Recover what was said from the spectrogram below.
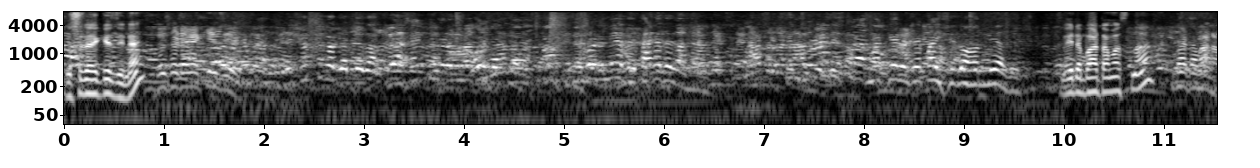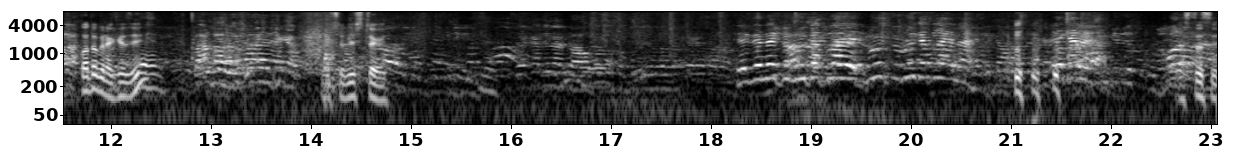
দুশো টাকা। কেজি না? দুশো টাকা কেজি। এটা বাটা মাছ না? কত করে কেজি? একশো বিশ টাকা। সেই জন্য একটু রুই কাতলাই রুই রুই না। আসতেছে।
